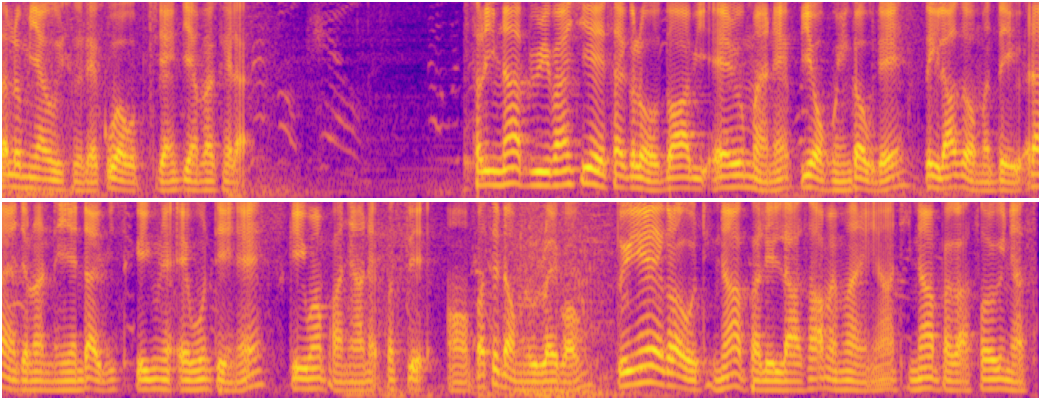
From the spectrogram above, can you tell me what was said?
တက်လို့မရဘူးဆိုတော့ကိုယ့်အကိုဒီတိုင်းပြန်ဘက်ခဲ့လိုက်ဆလီနာပြူရီပိုင်းရှိတဲ့ cycle ကိုသွားပြီး aero man နဲ့ပြီးတော့ဝင်ကောက်တယ်သိလားဆိုတော့မသိဘူးအဲ့ဒါနဲ့ကျွန်တော်နေရန်တိုက်ပြီး scale နဲ့ air 1တင်တယ် scale 1ဘာညာနဲ့ passive အော် passive တော့မလို့လိုက်ပါဘူးတွေးနေတဲ့ကတော့ဒီနာဘက်လေးလာစားမှမှန်နေတာဒီနာဘက်ကစောရင်းညာစ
